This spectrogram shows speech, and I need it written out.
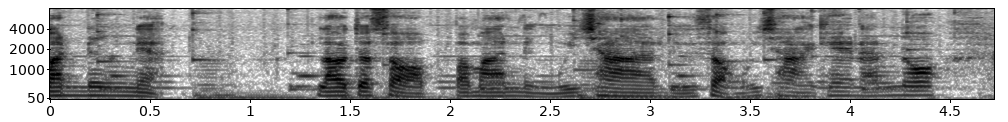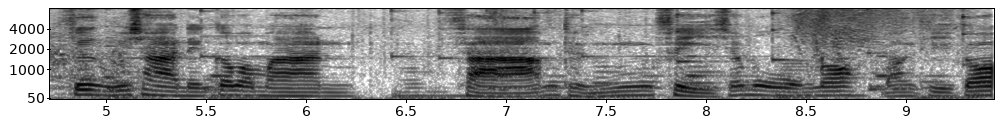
วันหนึ่งเนี่ยเราจะสอบประมาณ 1 วิชาหรือ 2 วิชาแค่นั้นเนาะซึ่งวิชาหนึ่งก็ประมาณ3ถึง4ชั่วโมงเนาะบางทีก็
